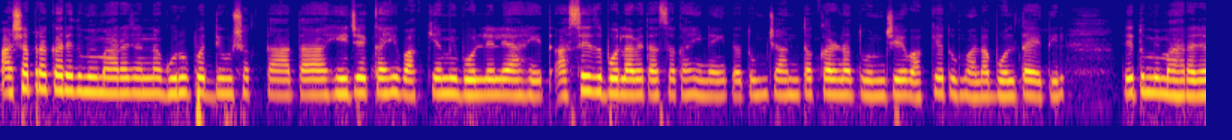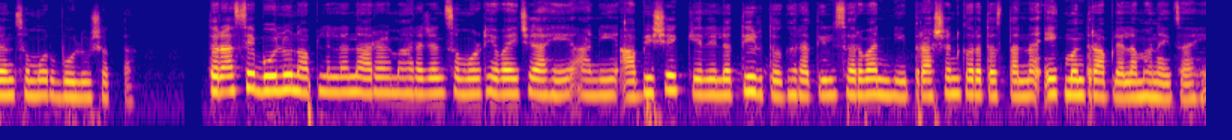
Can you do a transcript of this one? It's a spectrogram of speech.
अशा प्रकारे तुम्ही महाराजांना गुरुपद देऊ शकता. आता हे जे काही वाक्य मी बोललेले आहेत असेच बोलावेत असं काही नाही. तर तुमच्या अंतःकरणातून जे वाक्य तुम्हाला बोलता येतील ते तुम्ही महाराजांसमोर बोलू शकता. तर असे बोलून आपल्याला नारळ महाराजांसमोर ठेवायचे आहे आणि अभिषेक केलेलं तीर्थ घरातील सर्वांनी प्राशन करत असताना एक मंत्र आपल्याला म्हणायचा आहे.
